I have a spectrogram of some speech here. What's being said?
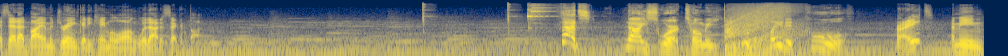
I said I'd buy him a drink, and he came along without a second thought. That's nice work, Tommy. You played it cool. Right? I mean,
